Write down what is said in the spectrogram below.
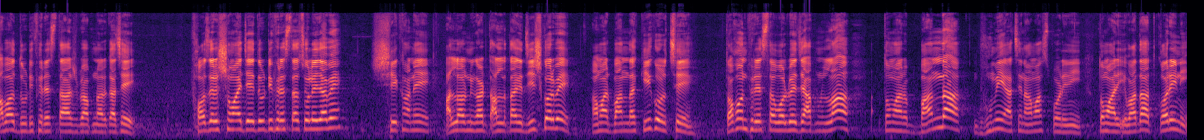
আবার দুটি ফেরেস্তা আসবে আপনার কাছে। ফজরের সময় যে দুটি ফেরেস্তা চলে যাবে, সেখানে আল্লাহর নিকট আল্লাহ তাকে জিজ্ঞেস করবে, আমার বান্দা কি করছে? তখন ফেরেস্তা বলবে যে, আল্লাহ, তোমার বান্দা ঘুমিয়ে আছে, নামাজ পড়েনি, তোমার ইবাদাত করেনি।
